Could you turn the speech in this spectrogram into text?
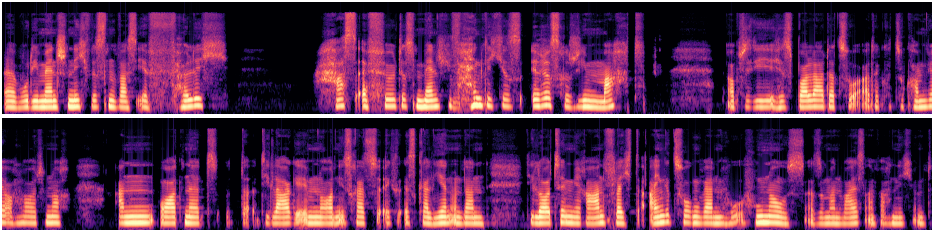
äh, wo die Menschen nicht wissen, was ihr völlig hasserfülltes, menschenfeindliches, irres Regime macht. Ob sie die Hisbollah dazu, dazu kommen wir auch heute noch, anordnet, die Lage im Norden Israels zu eskalieren und dann die Leute im Iran vielleicht eingezogen werden. Who, who knows? Also man weiß einfach nicht. Und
